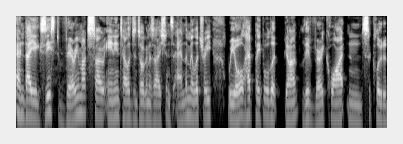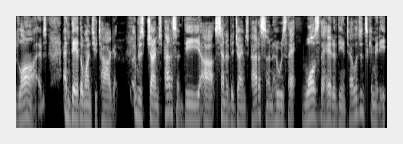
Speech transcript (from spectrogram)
And they exist very much so in intelligence organizations and the military. We all have people that, you know, live very quiet and secluded lives, and they're the ones you target. It was James Paterson, the uh, Senator James Paterson, who was the was the head of the Intelligence Committee,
